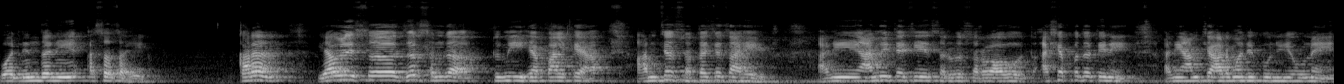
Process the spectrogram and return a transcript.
व निंदनीय असंच आहे. कारण यावेळेस जर समजा तुम्ही ह्या पालख्या आमच्या स्वतःच्याच आहेत आणि आम्ही त्याचे सर्व सर्व आहोत अशा पद्धतीने आणि आमच्या आडमध्ये कोणी येऊ नये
